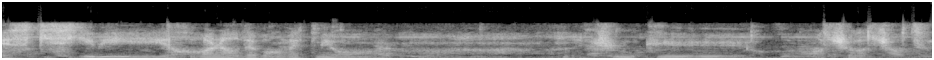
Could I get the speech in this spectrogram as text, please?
Eskisi gibi hala devam etmiyor. Çünkü açığa çıktı.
